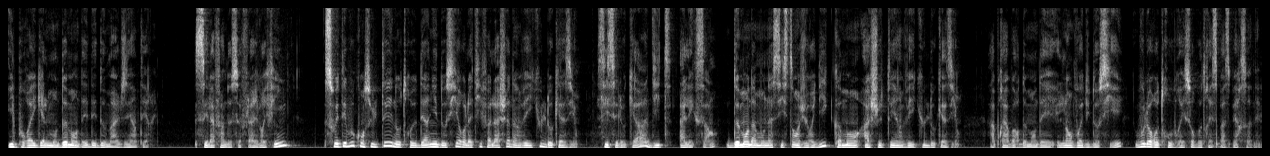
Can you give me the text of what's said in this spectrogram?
il pourra également demander des dommages et intérêts. C'est la fin de ce flash briefing. Souhaitez-vous consulter notre dernier dossier relatif à l'achat d'un véhicule d'occasion? Si c'est le cas, dites Alexa, demande à mon assistant juridique comment acheter un véhicule d'occasion. Après avoir demandé l'envoi du dossier, vous le retrouverez sur votre espace personnel.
